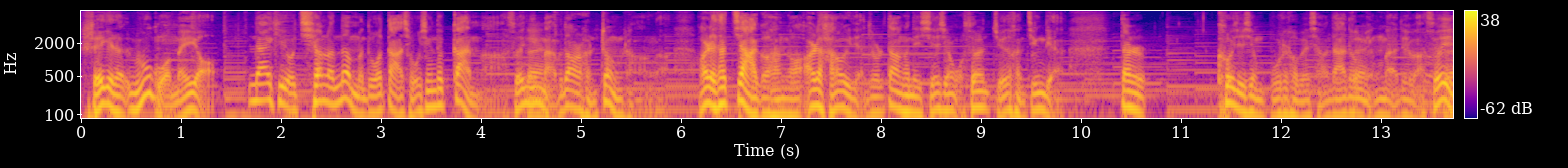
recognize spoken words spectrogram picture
谁给他？如果没有。Nike 又签了那么多大球星，他干嘛？所以你买不到是很正常的。而且它价格还高，而且还有一点就是 Dunk 那鞋型，我虽然觉得很经典，但是科技性不是特别强，大家都明白，对吧？所以，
